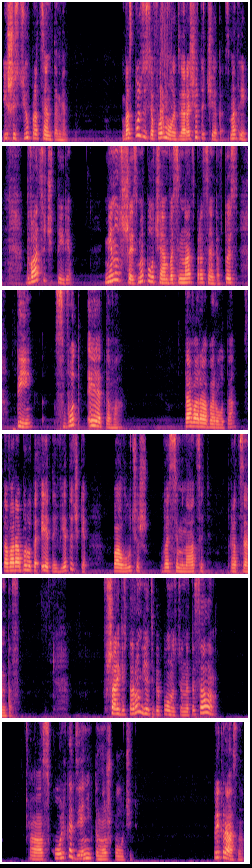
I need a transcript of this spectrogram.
и 6%. Воспользуйся формулой для расчета чека. Смотри, 24 минус 6 мы получаем 18%. То есть ты с вот этого товарооборота, с товарооборота этой веточки получишь 18%. В шаге втором я тебе полностью написала, а, сколько денег ты можешь получить. Прекрасно.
